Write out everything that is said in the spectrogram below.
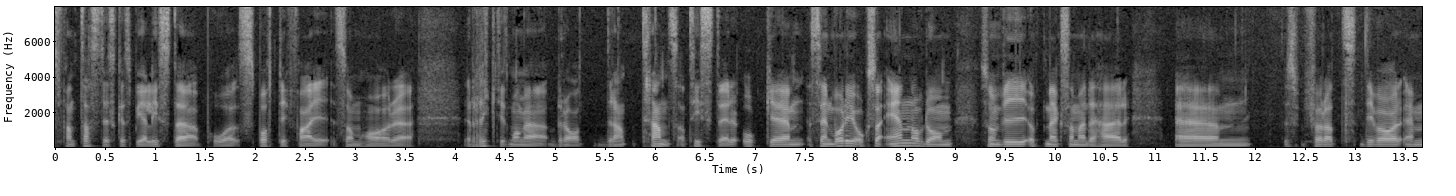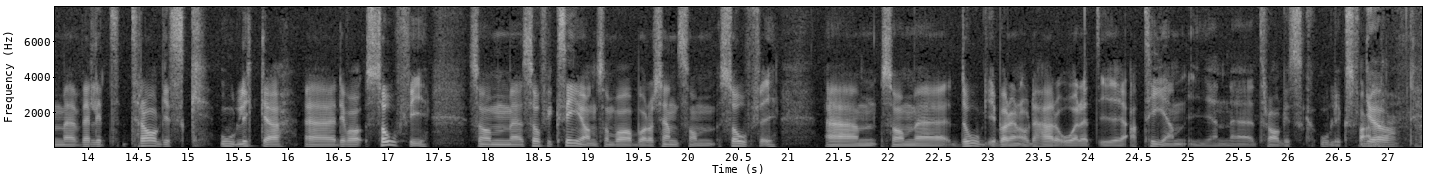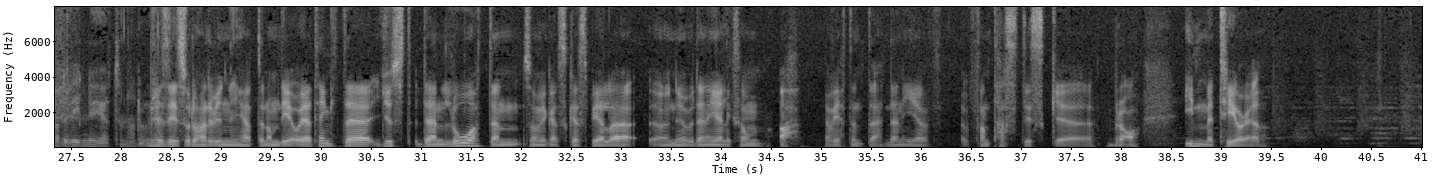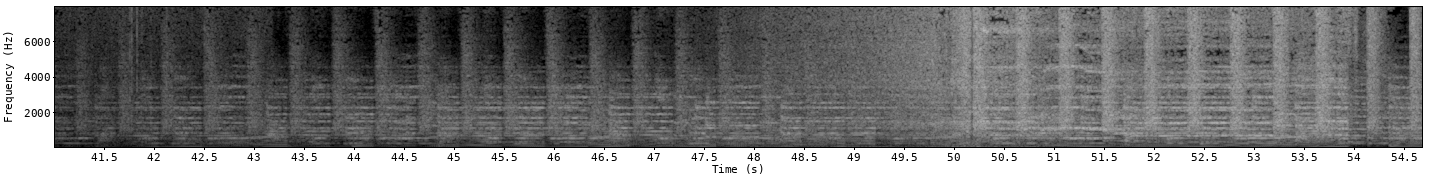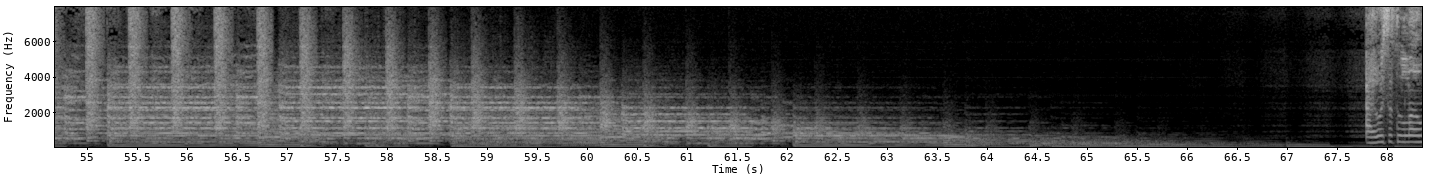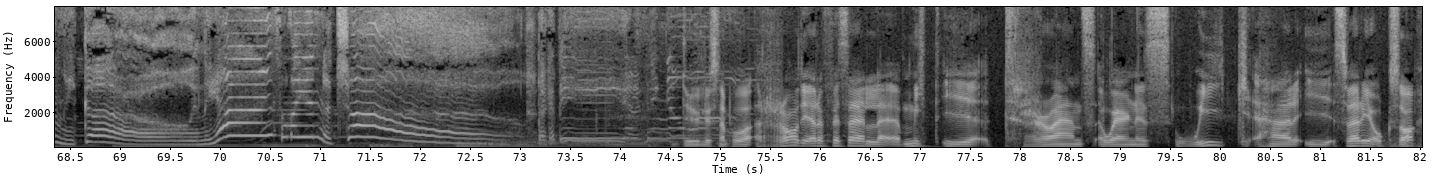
fantastiska spellista på Spotify som har riktigt många bra transartister och eh, sen var det ju också en av dem som vi uppmärksammade här för att det var en eh, väldigt tragisk olycka. Eh, det var Sophie, som, eh, Sophie Xeon som var bara känd som Sophie. ehm, som dog i början av det här året i Aten i en tragisk olycksfall. Ja, då hade vi nyheterna då. Precis, och då hade vi nyheten om det. Och jag tänkte just den låten som vi ska spela nu, den är liksom, ah, jag vet inte, den är fantastiskt bra. Immaterial. Was just a lonely girl in the eyes of my inner child. Like a bee, everything I Du lyssnar på Radio RFSL mitt i Trans Awareness Week här i Sverige också.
